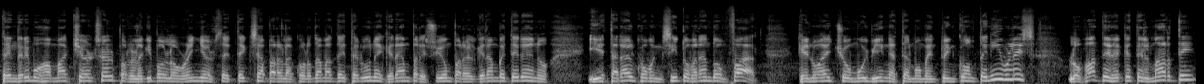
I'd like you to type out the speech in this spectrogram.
Tendremos a Matt Churchill por el equipo de los Rangers de Texas para la cordama de este lunes. Gran presión para el gran veterano. Y estará el jovencito Brandon Fatt, que lo ha hecho muy bien hasta el momento. Incontenibles los bates de Ketel Marte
